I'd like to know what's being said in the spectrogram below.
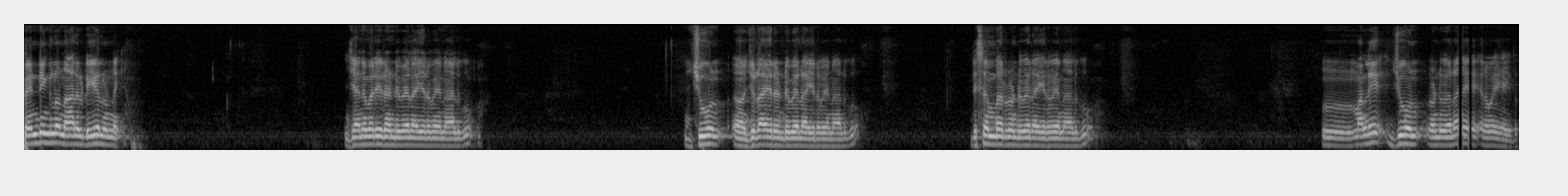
పెండింగ్లో నాలుగు డిఏలు ఉన్నాయి. జనవరి రెండు వేల ఇరవై నాలుగు జూన్ జూలై రెండు వేల ఇరవై నాలుగు డిసెంబర్ రెండు వేల ఇరవై నాలుగు మళ్ళీ జూన్ రెండు వేల ఇరవై ఐదు.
